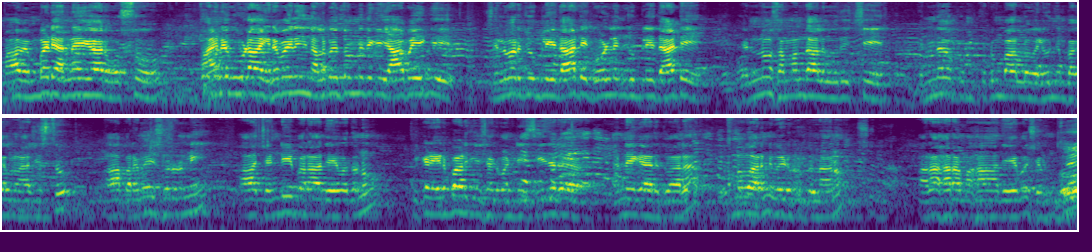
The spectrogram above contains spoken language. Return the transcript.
మా వెంబడి అన్నయ్య గారు వస్తూ ఆయన కూడా ఇరవై నుంచి నలభై తొమ్మిదికి యాభైకి సిల్వర్ జూబ్లీ దాటి గోల్డెన్ జూబ్లీ దాటి ఎన్నో సంబంధాలు కుదిర్చి ఎన్నో కుటుంబాల్లో వెలుగునింపగలని ఆశిస్తూ ఆ పరమేశ్వరుణ్ణి ఆ చండీపరా దేవతను ఇక్కడ ఏర్పాటు చేసినటువంటి శ్రీధర అన్నయ్య గారి ద్వారా అమ్మవారిని వేడుకుంటున్నాను. హరహర మహాదేవ శంభో జై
